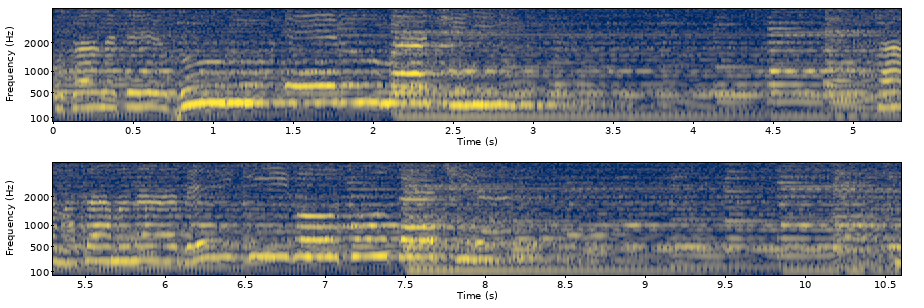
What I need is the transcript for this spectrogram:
青ざめて震える街に。さまざまな出来事たちが次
